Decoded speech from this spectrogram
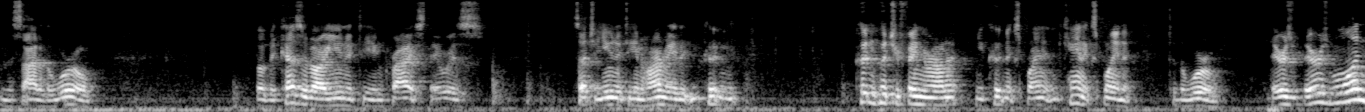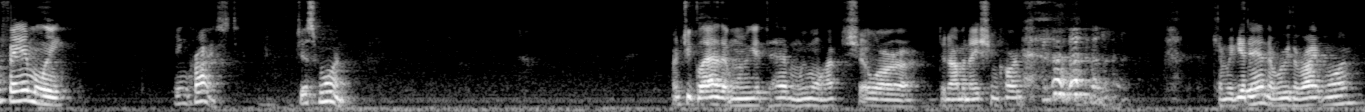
on the side of the world. But because of our unity in Christ, there was such a unity and harmony that you couldn't couldn't put your finger on it. You couldn't explain it. You can't explain it to the world. There's there's one family in Christ, just one. Aren't you glad that when we get to heaven, we won't have to show our uh, denomination card? Can we get in? Are we the right one?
